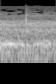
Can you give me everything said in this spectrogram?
you.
